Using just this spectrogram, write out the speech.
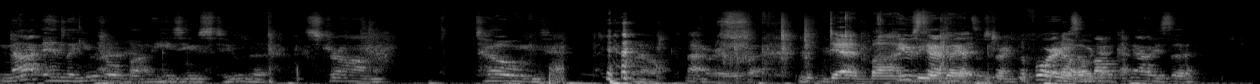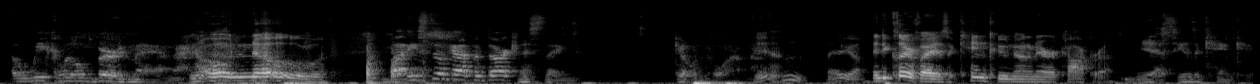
not in the usual body he's used to, the strong, toned. well, not really, but Dead body. he to actually had some strength. Before he was Oh, a okay. monk, now he's a a weak little bird man. Oh no. But he's still got the darkness thing going for him. Yeah. Hmm, there you go. And to clarify, it's a Kenku, not an Aarakocra. Yes, he is a Kenku.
